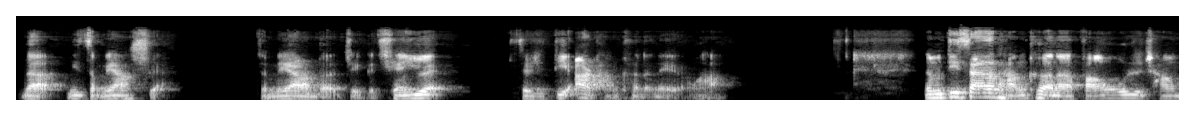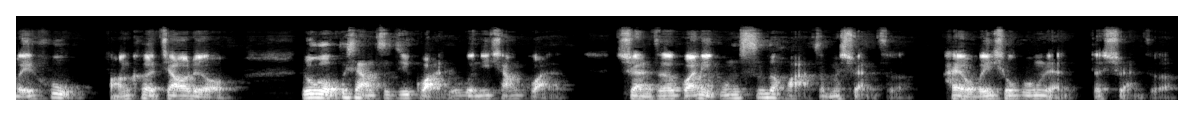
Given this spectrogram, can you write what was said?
那你怎么样选？怎么样的这个签约？这是第二堂课的内容啊。那么第三个堂课呢，房屋日常维护、房客交流。如果不想自己管，如果你想管。选择管理公司的话，怎么选择？还有维修工人的选择。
